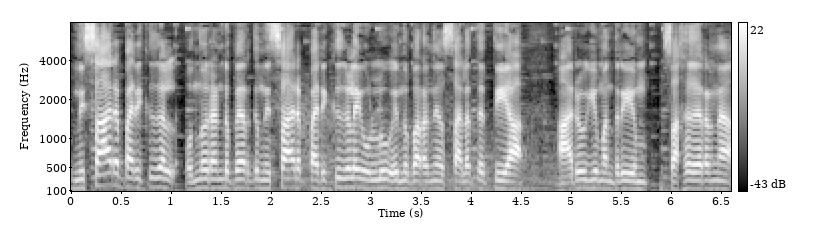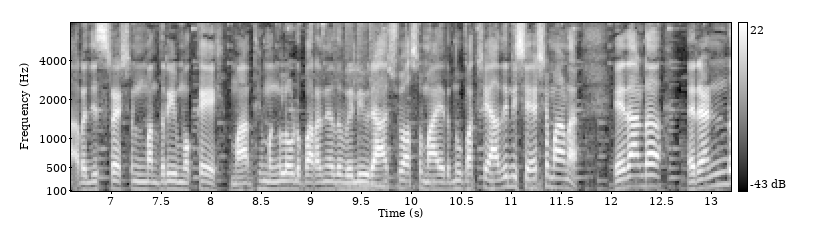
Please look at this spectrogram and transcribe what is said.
നിസ്സാര പരിക്കുകൾ ഒന്നോ രണ്ടു പേർക്ക് നിസ്സാര പരിക്കുകളേ ഉള്ളൂ എന്ന് പറഞ്ഞ് സ്ഥലത്തെത്തിയ ആരോഗ്യമന്ത്രിയും സഹകരണ രജിസ്ട്രേഷൻ മന്ത്രിയും ഒക്കെ മാധ്യമങ്ങളോട് പറഞ്ഞത് വലിയൊരു ആശ്വാസമായിരുന്നു. പക്ഷേ അതിനുശേഷമാണ് ഏതാണ്ട് രണ്ട്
